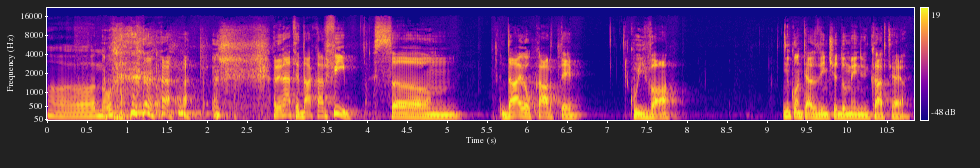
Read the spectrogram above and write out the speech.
Uh, nu. Renate, dacă ar fi să dai o carte cuiva, nu contează din ce domeniu în cartea aia,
